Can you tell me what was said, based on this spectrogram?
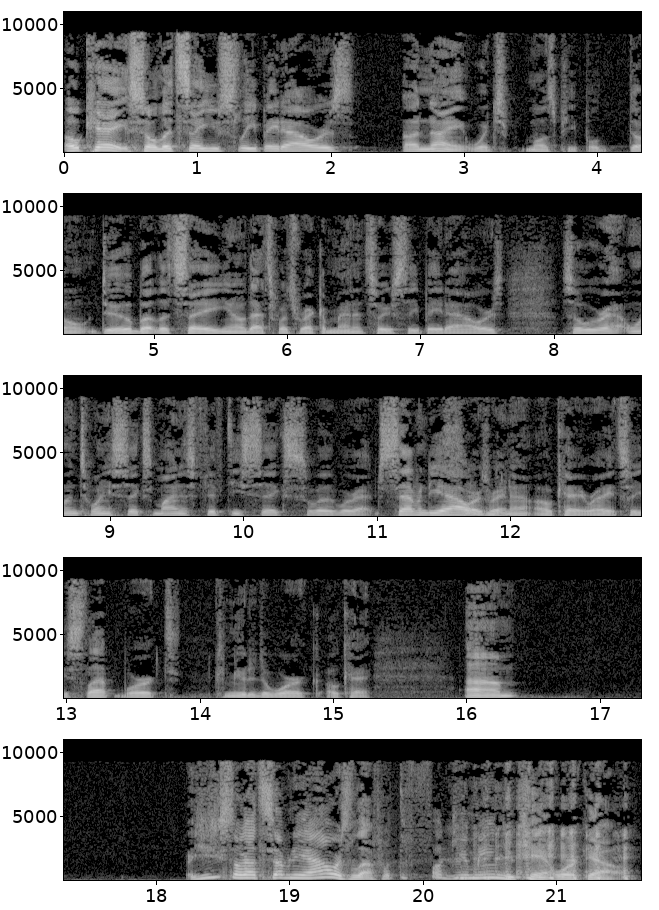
Okay. So let's say you sleep eight hours a night, which most people don't do, but let's say, you know, that's what's recommended. So you sleep eight hours. So we were at 126 minus 56. So we're at 70 hours right now. Okay. Right. So you slept, worked, commuted to work. Okay. Um, you still got 70 hours left. What the fuck do you mean you can't work out?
